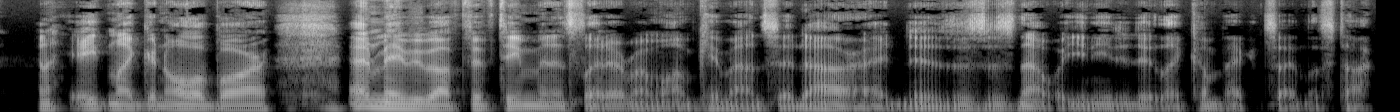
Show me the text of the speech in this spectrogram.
I ate my granola bar. And maybe about 15 minutes later, my mom came out and said, All right, this is not what you need to do. Like, come back inside. Let's talk.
